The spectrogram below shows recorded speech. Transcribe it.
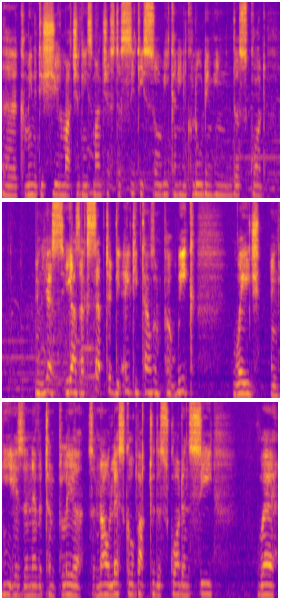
uh, community shield match against manchester city so we can include him in the squad. And yes he has accepted the 80,000 per week wage and he is an Everton player. So now let's go back to the squad and see where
